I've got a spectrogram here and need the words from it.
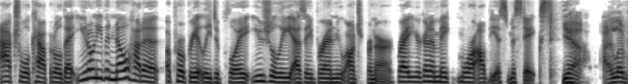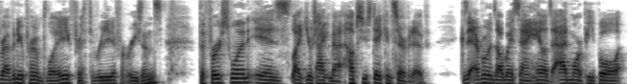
actual capital that you don't even know how to appropriately deploy usually as a brand new entrepreneur, right? You're going to make more obvious mistakes. Yeah. I love revenue per employee for three different reasons. The first one is like you're talking about, helps you stay conservative because everyone's always saying, Hey, let's add more people.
